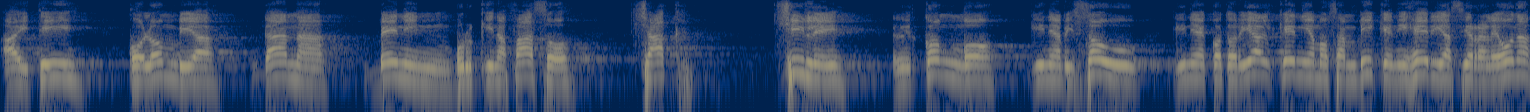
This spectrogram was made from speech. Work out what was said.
Haití, Colombia, Ghana, Benin, Burkina Faso, Chad, Chile, el Congo, Guinea-Bissau, Guinea Ecuatorial, Kenia, Mozambique, Nigeria, Sierra Leona,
